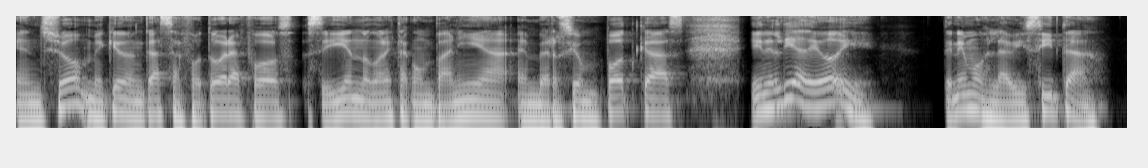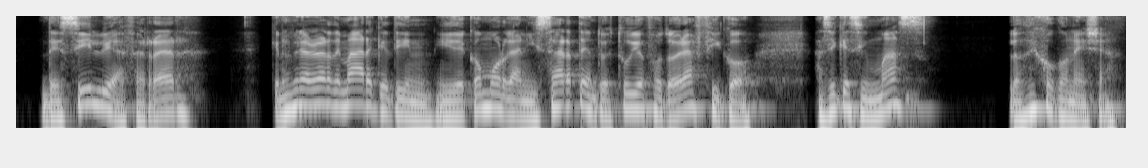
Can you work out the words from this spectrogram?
en Yo me quedo en casa fotógrafos, siguiendo con esta compañía en versión podcast. Y en el día de hoy tenemos la visita de Silvia Ferrer, que nos viene a hablar de marketing y de cómo organizarte en tu estudio fotográfico. Así que sin más, los dejo con ella.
